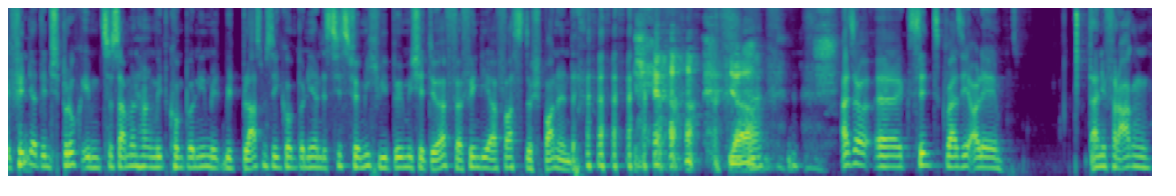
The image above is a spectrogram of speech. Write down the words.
ich finde ja den Spruch im Zusammenhang mit Komponieren, mit, mit Blasmusik komponieren, das ist für mich wie böhmische Dörfer, finde ich ja fast so spannend. ja, ja, Also äh, sind quasi alle deine Fragen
